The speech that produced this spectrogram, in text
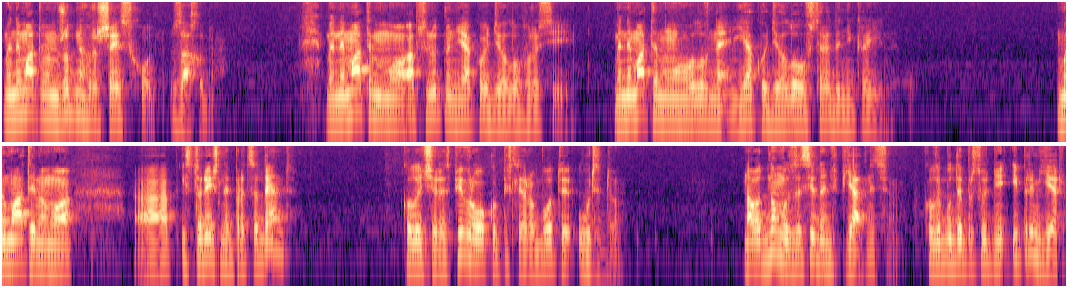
ми не матимемо жодних грошей Заходу. Ми не матимемо абсолютно ніякого діалогу Росії. Ми не матимемо головне ніякого діалогу всередині країни. Ми матимемо е, історичний прецедент, коли через півроку після роботи уряду на одному з засідань в п'ятницю, коли буде присутній і прем'єр,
